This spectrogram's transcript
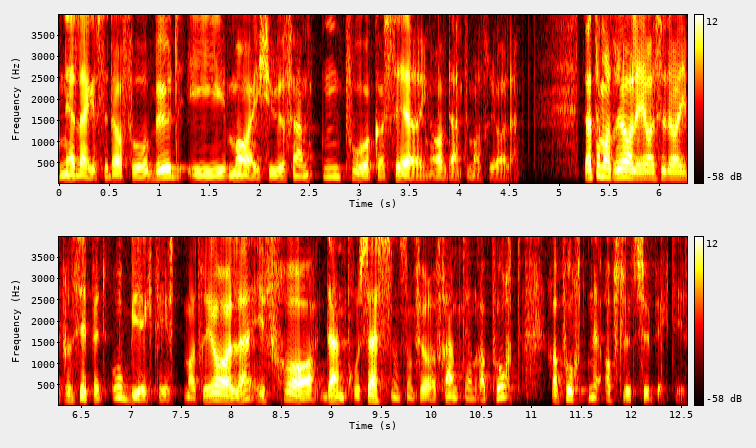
nedlegges det da forbud i mai 2015 på kassering av dette materialet. Dette materialet er altså da i prinsippet et objektivt materiale fra den prosessen som fører frem til en rapport. Rapporten er absolutt subjektiv.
